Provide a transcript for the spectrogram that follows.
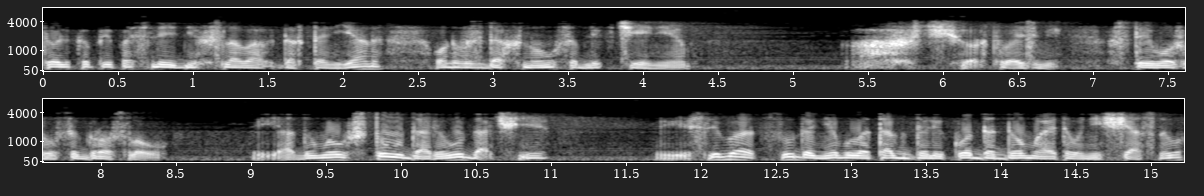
Только при последних словах Д'Артаньяна он вздохнул с облегчением. «Ах, черт возьми!» — встревожился Грослоу. «Я думал, что ударил удачнее. Если бы отсюда не было так далеко до дома этого несчастного,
